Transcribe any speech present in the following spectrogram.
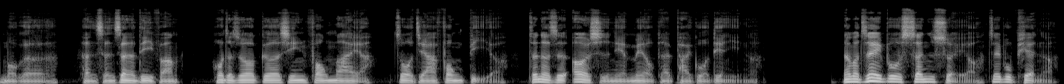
某个很神圣的地方，或者说歌星封麦啊，作家封笔啊，真的是二十年没有再拍过电影了。那么这一部深水哦，这部片啊。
